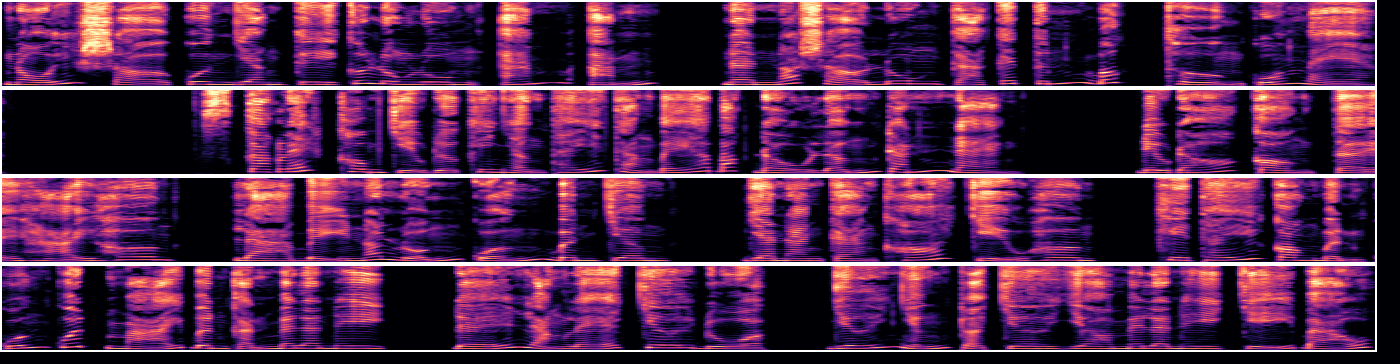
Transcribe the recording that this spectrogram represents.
Nỗi sợ quân Giang Kỳ cứ luôn luôn ám ảnh nên nó sợ luôn cả cái tính bất thường của mẹ. Scarlett không chịu được khi nhận thấy thằng bé bắt đầu lẫn tránh nàng. Điều đó còn tệ hại hơn là bị nó luẩn quẩn bên chân, và nàng càng khó chịu hơn khi thấy con mình quấn quýt mãi bên cạnh Melanie để lặng lẽ chơi đùa với những trò chơi do Melanie chỉ bảo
